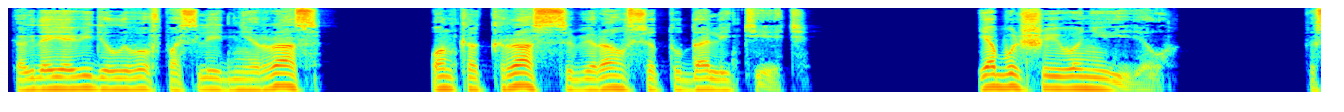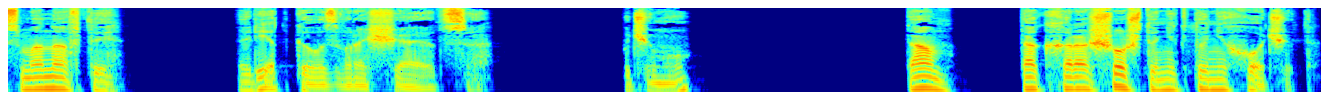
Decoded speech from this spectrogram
Когда я видел его в последний раз, он как раз собирался туда лететь. Я больше его не видел. Космонавты редко возвращаются. Почему? Там так хорошо, что никто не хочет.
